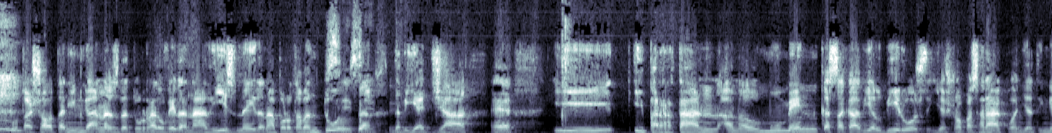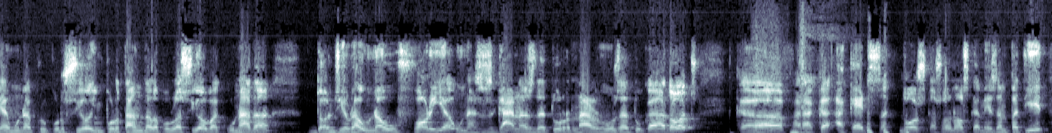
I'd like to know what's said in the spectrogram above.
Tot això tenim ganes de tornar-ho a fer, d'anar a Disney, d'anar a PortAventura, sí, sí, sí. de viatjar, eh? I, i per tant, en el moment que s'acabi el virus, i això passarà quan ja tinguem una proporció important de la població vacunada, doncs hi haurà una eufòria, unes ganes de tornar-nos a tocar a tots, que farà que aquests sectors, que són els que més han patit,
